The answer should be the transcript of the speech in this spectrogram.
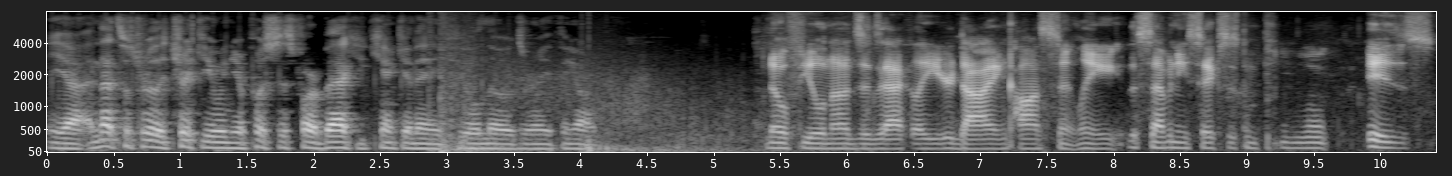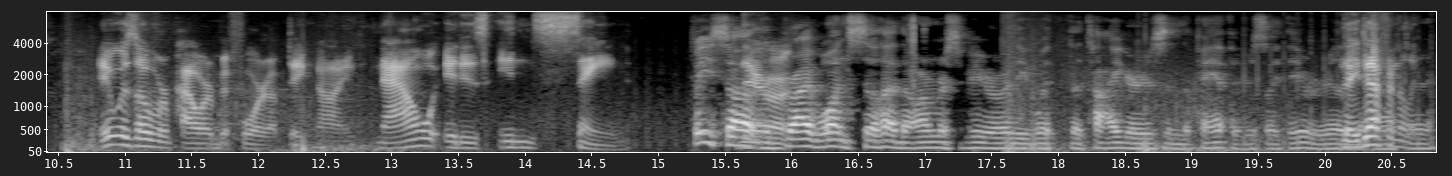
Yeah, and that's what's really tricky when you're pushed this far back. You can't get any fuel nodes or anything up. No fuel nodes exactly. You're dying constantly. The 76 is is it was overpowered before update 9. Now it is insane. But you saw There the are- Drive One still had the armor superiority with the Tigers and the Panthers. Like they were really. They definitely- after.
